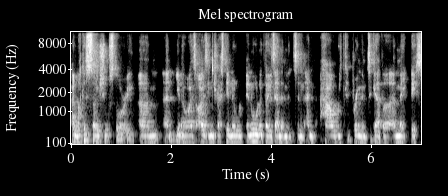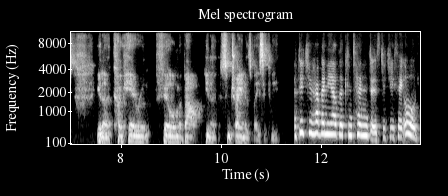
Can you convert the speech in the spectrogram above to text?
and like a social story. Um, and you know I was, I was interested in all, in all of those elements and, and how we could bring them together and make this you know coherent film about you know some trainers basically did you have any other contenders? Did you think, oh,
